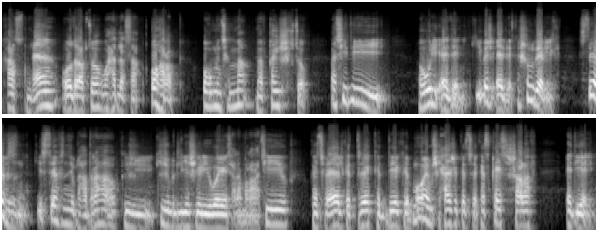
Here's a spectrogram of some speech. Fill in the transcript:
تخاصمت معاه و ضربتوه بواحد العصا و هرب و من تما مبقيتش شفتو. أسيدي هو لي اداني كيفاش اداك اشنو دارلك استفزني. كيستافزني بالهدرة و كيجبد ليا شي روايات على مراتي و كتفعل كتريك كدير المهم شي حاجة كتقيس الشرف ديالي.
